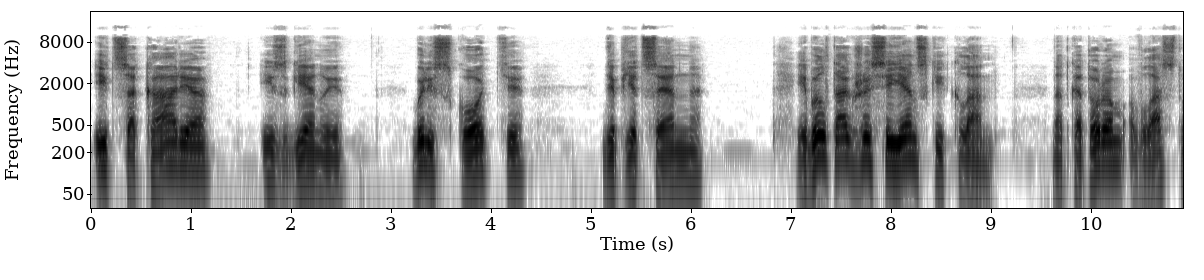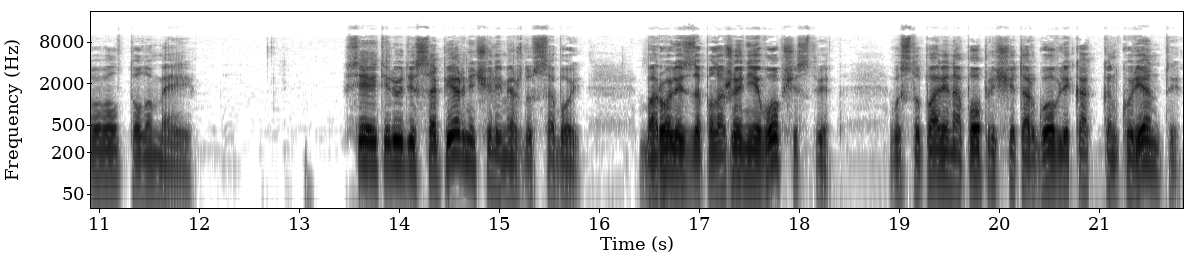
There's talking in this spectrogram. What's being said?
и Цакария из Генуи, были Скотти, Депьеценна, и был также Сиенский клан, над которым властвовал Толомей. Все эти люди соперничали между собой — боролись за положение в обществе, выступали на поприще торговли как конкуренты,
